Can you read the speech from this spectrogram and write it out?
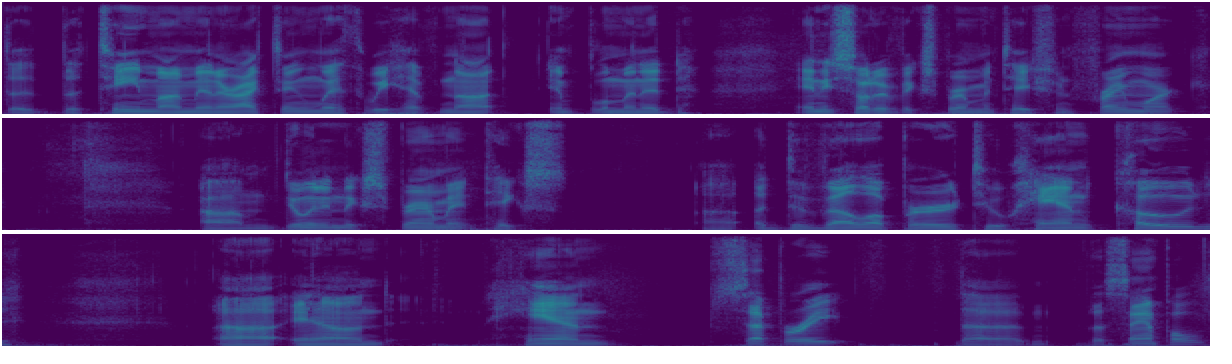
the the team I'm interacting with, we have not implemented any sort of experimentation framework. Um, doing an experiment takes uh, a developer to hand code uh, and hand separate the the samples.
